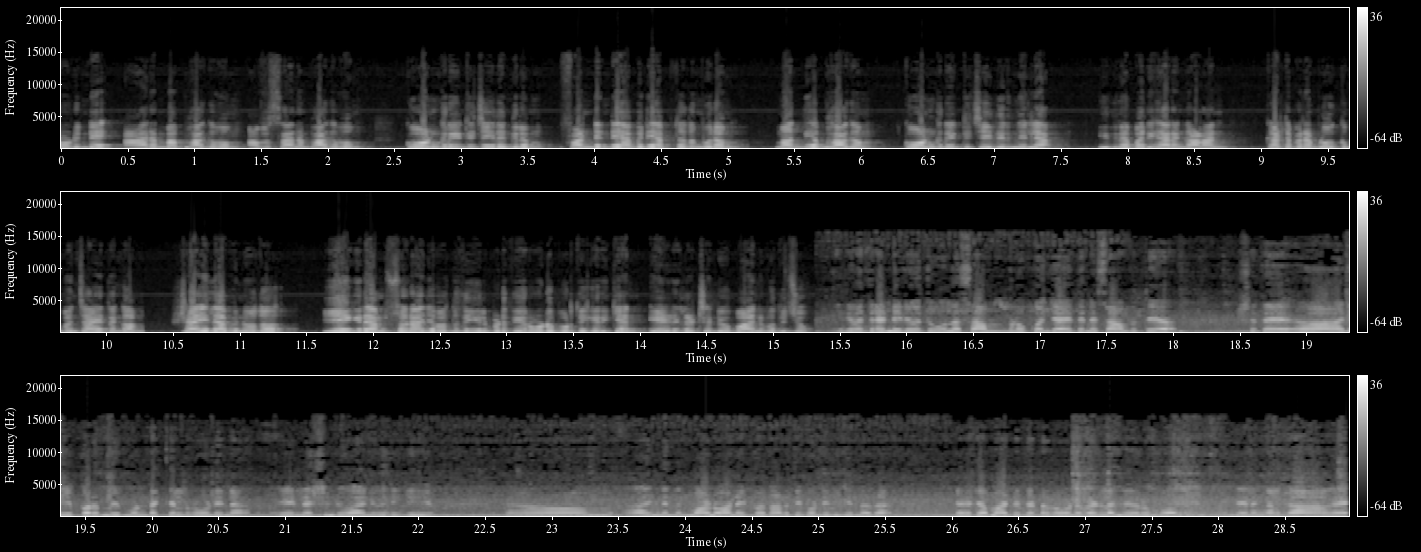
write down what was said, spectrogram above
റോഡിന്റെ ആരംഭ ഭാഗവും അവസാന ഭാഗവും കോൺക്രീറ്റ് ചെയ്തെങ്കിലും ഫണ്ടിന്റെ അപര്യാപ്തത മൂലം മധ്യഭാഗം കോൺക്രീറ്റ് ചെയ്തിരുന്നില്ല. ഇതിന് പരിഹാരം കാണാൻ കട്ടപ്പന ബ്ലോക്ക് പഞ്ചായത്ത് അംഗം ഷൈല വിനോദ് ഇ ഗ്രാം സ്വരാജ് പദ്ധതിയിൽപ്പെടുത്തി റോഡ് പൂർത്തീകരിക്കാൻ ഏഴ് ലക്ഷം രൂപ അനുവദിച്ചു. ഇരുപത്തിരണ്ട് ഇരുപത്തിമൂന്ന് ബ്ലോക്ക് പഞ്ചായത്തിന്റെ സാമ്പത്തിക വർഷത്തെ അരിപ്പറമ്പി മുണ്ടക്കൽ റോഡിന് ഏഴ് ലക്ഷം രൂപ അനുവദിക്കുകയും അതിന്റെ നിർമ്മാണമാണ് ഇപ്പോൾ നടത്തിക്കൊണ്ടിരിക്കുന്നത്. കിഴക്കമാട്ടുകെട്ട് റോഡ് വെള്ളം കയറുമ്പോൾ ജനങ്ങൾക്ക് ആകെ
